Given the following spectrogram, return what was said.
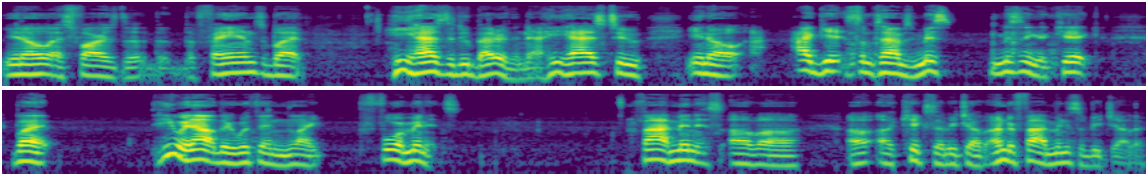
you know, as far as the the, the fans. But he has to do better than that. He has to, you know, I get sometimes miss, missing a kick, but he went out there within like four minutes, five minutes of uh, uh, uh, kicks of each other, under five minutes of each other,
